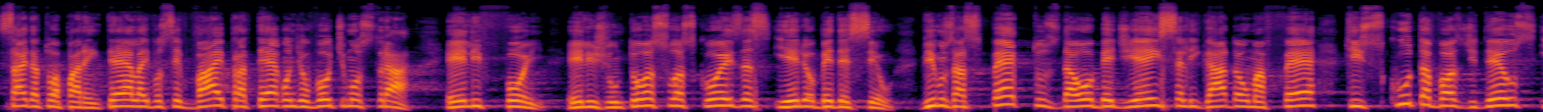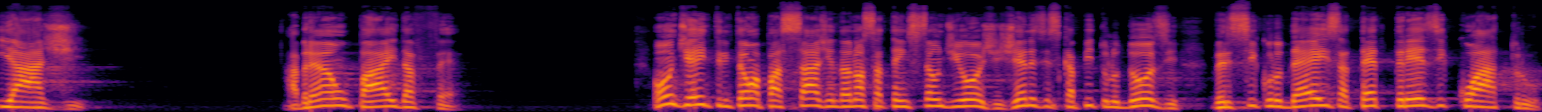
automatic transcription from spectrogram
sai da tua parentela e você vai para a terra onde eu vou te mostrar. Ele foi, ele juntou as suas coisas e ele obedeceu. Vimos aspectos da obediência ligado a uma fé que escuta a voz de Deus e age. Abraão, pai da fé. Onde entra então a passagem da nossa atenção de hoje? Gênesis capítulo 12, versículo 10 até 13, 4.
